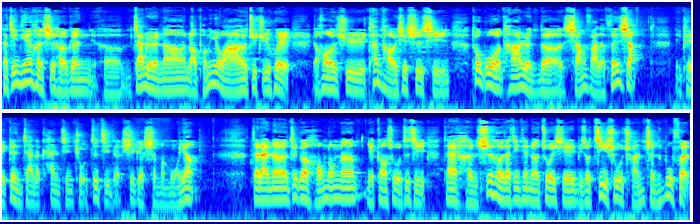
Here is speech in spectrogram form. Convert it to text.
那今天很适合跟呃家里人啊、老朋友啊去聚会，然后去探讨一些事情。透过他人的想法的分享，你可以更加的看清楚自己的是个什么模样。再来呢，这个红龙呢也告诉我自己，在很适合在今天呢做一些，比如说技术传承的部分，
